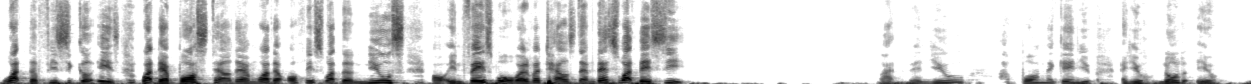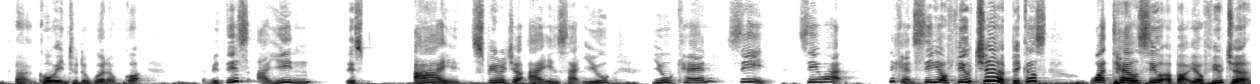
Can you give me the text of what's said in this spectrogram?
what the physical is, what their boss tell them, what the office, what the news or in Facebook or whatever tells them. That's what they see. But when you are born again, you and you know you uh, go into the Word of God, with this ayin, this eye, spiritual eye inside you, you can see. See what? You can see your future because what tells you about your future?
